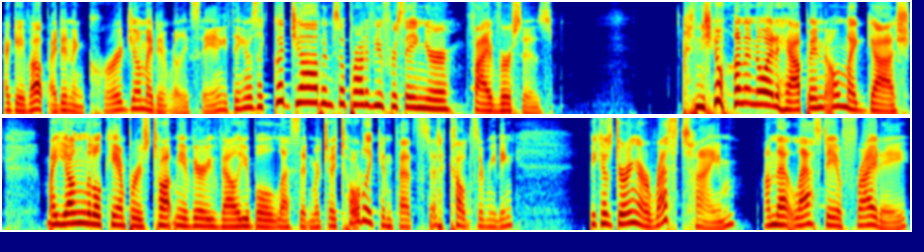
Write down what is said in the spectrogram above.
I gave up. I didn't encourage them. I didn't really say anything. I was like, good job. I'm so proud of you for saying your five verses. And you want to know what happened? Oh my gosh. My young little campers taught me a very valuable lesson, which I totally confessed at a counselor meeting. Because during our rest time on that last day of Friday,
